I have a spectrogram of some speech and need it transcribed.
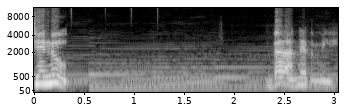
Genut. Bel Anatomy.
